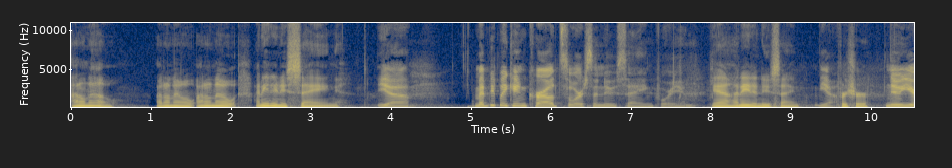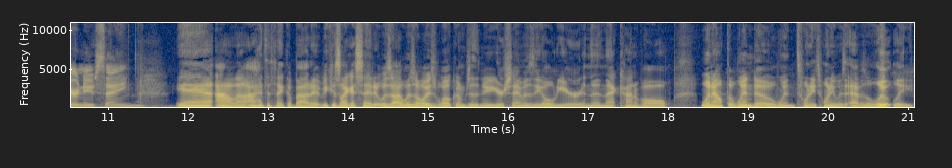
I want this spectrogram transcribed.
I don't know. I don't know. I don't know. I need a new saying. yeah. Maybe we can crowdsource a new saying for you. Yeah, I need a new saying Yeah. for sure. New year, new saying. Yeah, I don't know. I had to think about it because, like I said, it was I was always welcome to the new year, same as the old year, and then that kind of all went out the window when 2020 was absolutely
